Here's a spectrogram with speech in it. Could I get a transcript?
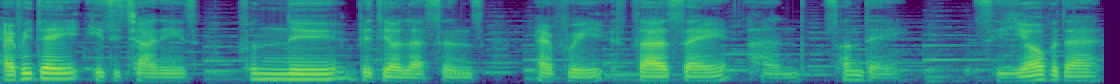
Everyday Easy Chinese, for new video lessons every Thursday and Sunday. See you over there.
